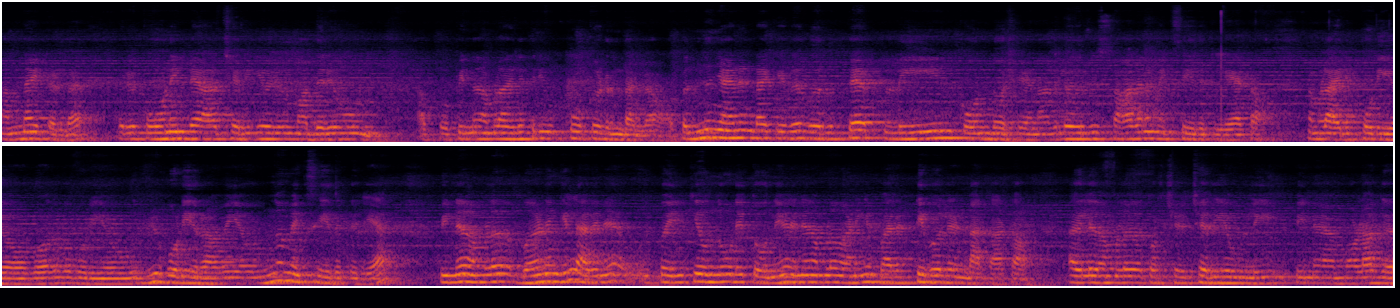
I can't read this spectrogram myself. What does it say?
നന്നായിട്ടുണ്ട്. ഒരു കോണിന്റെ ആ ചെറിയൊരു മധുരവും അപ്പോൾ പിന്നെ നമ്മൾ അതിൽ ഇത്തിരി ഉപ്പൊക്കെ ഇടുന്നുണ്ടല്ലോ അപ്പോൾ ഇന്ന് ഞാൻ ഉണ്ടാക്കിയത് വെറുതെ പ്ലെയിൻ കോൺ ദോശയാണ്. അതിലൊരു സാധനം മിക്സ് ചെയ്തിട്ടില്ല കേട്ടോ. നമ്മൾ അരിപ്പൊടിയോ ഗോതമ്പ് പൊടിയോ ഒരു പൊടി റവയോ ഒന്നും മിക്സ് ചെയ്തിട്ടില്ല. പിന്നെ നമ്മൾ വേണമെങ്കിൽ അതിനെ ഇപ്പോൾ എനിക്ക് ഒന്നുകൂടി തോന്നി അതിനെ നമ്മൾ വേണമെങ്കിൽ വരട്ടി പോലെ ഉണ്ടാക്കാം കേട്ടോ. അതിൽ നമ്മൾ കുറച്ച് ചെറിയ ഉള്ളി പിന്നെ മുളക്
